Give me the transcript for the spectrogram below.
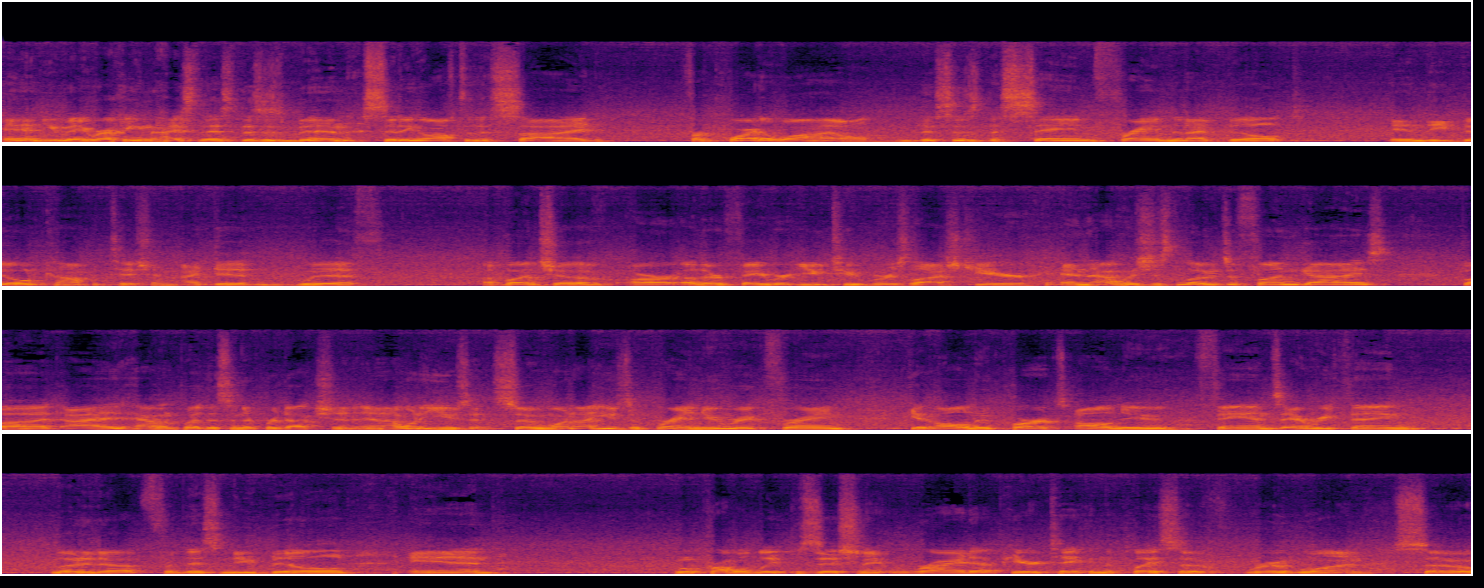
And you may recognize this, this has been sitting off to the side for quite a while. This is the same frame that I built in the build competition I did with a bunch of our other favorite YouTubers last year. And that was just loads of fun, guys but I haven't put this into production and I want to use it. So why not use a brand new rig frame, get all new parts, all new fans, everything, loaded up for this new build and we'll probably position it right up here taking the place of Rogue One. So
